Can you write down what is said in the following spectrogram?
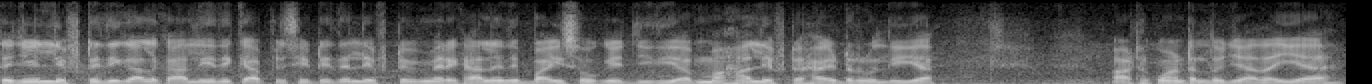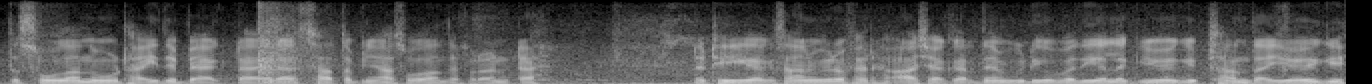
ਤੇ ਜੇ ਲਿਫਟ ਦੀ ਗੱਲ ਕਰ ਲਈ ਇਹਦੀ ਕੈਪੈਸਿਟੀ ਤੇ ਲਿਫਟ ਵੀ ਮੇਰੇ ਖਿਆਲ ਨਾਲ ਇਹਦੀ 2200 ਕੇਜੀ ਦੀ ਆ। ਮਹਾ ਲਿਫਟ ਹਾਈਡਰੋਲੀ ਆ। 8 ਕੁਇੰਟਲ ਤੋਂ ਜ਼ਿਆਦਾ ਹੀ ਆ ਤੇ 16 ਨੂੰ 28 ਦੇ ਬੈਕ ਟਾਇਰ ਆ 750 16 ਦੇ ਫਰੰਟ ਆ। ਤੇ ਠੀਕ ਹੈ ਕਿਸਾਨ ਵੀਰੋ, ਫਿਰ ਆਸ਼ਾ ਕਰਦੇ ਹਾਂ ਵੀਡੀਓ ਵਧੀਆ ਲੱਗੀ ਹੋਏਗੀ, ਪਸੰਦ ਆਈ ਹੋਏਗੀ।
